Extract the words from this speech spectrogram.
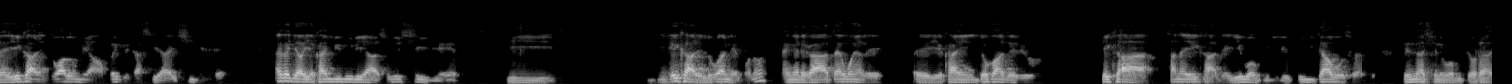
လည်းရိတ်ခါတွေတွားလို့မရအောင်ပိတ်ပင်တာစီရာရှိနေတယ်အဲ့ကကြောင့်ရခိုင်ပြည်သူတွေကဆိုလို့ရှိရင်ဒီရိတ်ခါတွေလိုအပ်နေပေါ့နော်နိုင်ငံတကာအတိုင်းဝိုင်းကလည်းရခိုင်ဒုက္ခတွေကိုရိတ်ခါစားနပ်ရိတ်ခါတွေရေးပေါ်ကူညီတွေကူညီကြဖို့ဆိုတာ လင်းစာရှင်းလင်းပွဲပြောထား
